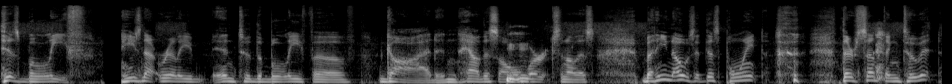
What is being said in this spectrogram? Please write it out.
his belief. He's not really into the belief of God and how this all Mhm. works and all this. But he knows at this point there's something to it.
